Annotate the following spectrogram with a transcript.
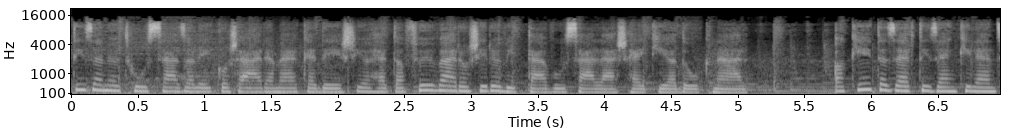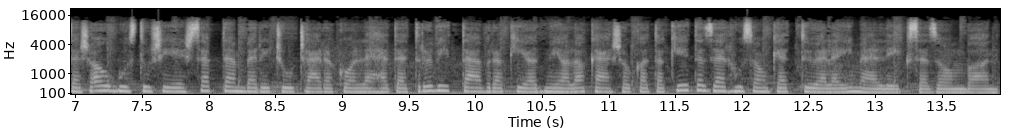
15-20%-os áremelkedés jöhet a fővárosi rövidtávú szálláshelykiadóknál. A 2019-es augusztusi és szeptemberi csúcsárakon lehetett rövid távra kiadni a lakásokat a 2022 elejé mellékszezonban.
